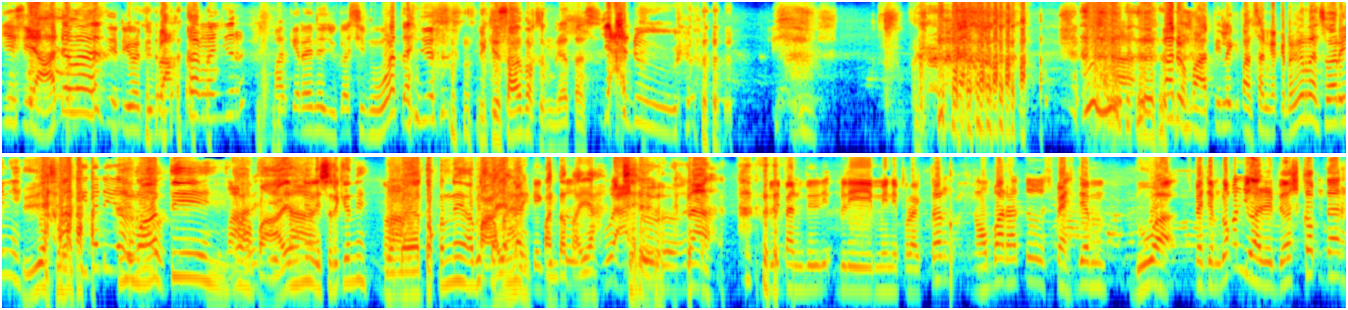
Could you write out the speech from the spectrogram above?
Iya sih ada mas. Di, di belakang anjir. Parkirannya juga si muat anjir. Bikin Starbucks dong di atas. Ya aduh Ah, Aduh mati lagi pansan gak kedengeran suaranya Iya. Mati tadi ya Iya mati. Wah payah nih Nah, listriknya nih. Belum Nah. bayar token nih. Habis token nih. pantat ayah. Waduh Nah beli pengen beli, beli mini proyektor Nobar tuh Space Jam 2 Space Jam 2 kan juga ada di bioskop ntar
